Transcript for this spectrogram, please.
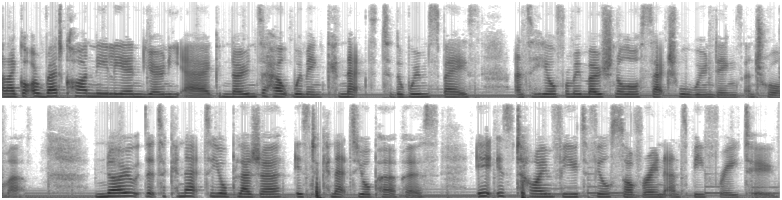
and I got a red carnelian yoni egg known to help women connect to the womb space and to heal from emotional or sexual woundings and trauma. Know that to connect to your pleasure is to connect to your purpose. It is time for you to feel sovereign and to be free too.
